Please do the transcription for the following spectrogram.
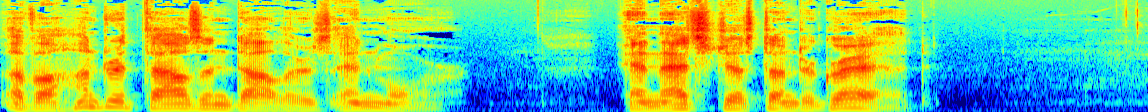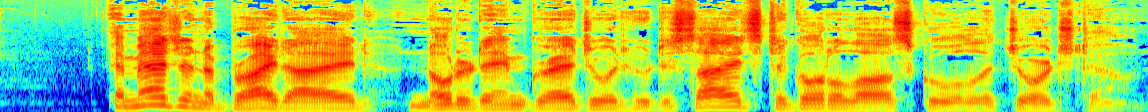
of $100,000 and more. And that's just undergrad. Imagine a bright eyed Notre Dame graduate who decides to go to law school at Georgetown.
